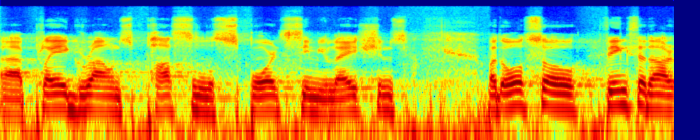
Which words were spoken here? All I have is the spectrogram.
uh, playgrounds, puzzles, sports simulations, but also things that are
